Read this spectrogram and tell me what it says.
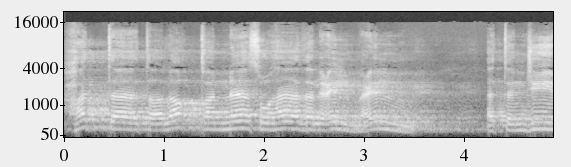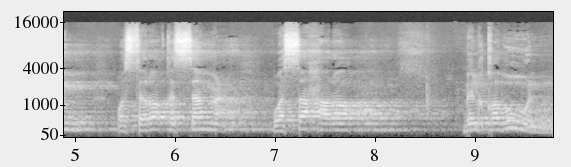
حتى تلقى الناس هذا العلم علم التنجيم واستراق السمع والسحرة بالقبول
